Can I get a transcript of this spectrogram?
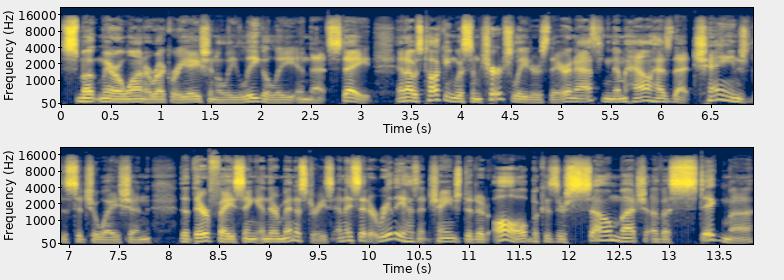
smoke marijuana recreationally legally in that state. And I was talking with some church leaders there and asking them how has that changed the situation that they're facing in their ministries. And they said it really hasn't changed it at all because there's so much of a stigma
